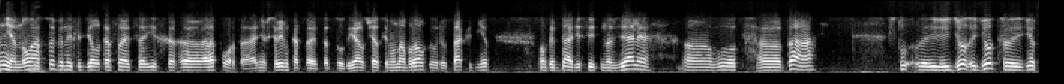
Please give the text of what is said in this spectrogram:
Не, ну особенно если дело касается их э, аэропорта. Они все время катают оттуда. Я вот сейчас ему набрал, говорю, так, нет. Он говорит, да, действительно взяли. Э, вот, э, да. Идет, идет, идет,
